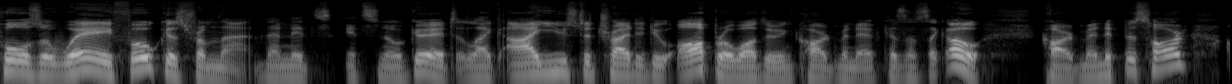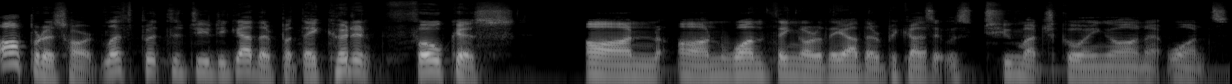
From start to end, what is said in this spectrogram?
pulls away focus from that, then it's it's no good. Like I used to try to do opera while doing card manip because I was like, oh, card manip is hard, opera is hard. Let's put the two together. But they couldn't focus on on one thing or the other because it was too much going on at once.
